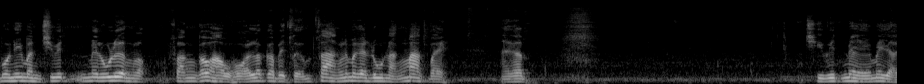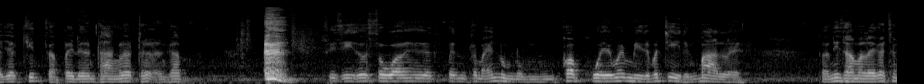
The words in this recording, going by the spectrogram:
พวกนี้มันชีวิตไม่รู้เรื่องหรอกฟังเขาเห่าหอนแล้วก็ไปเสริมสร้างแล้วมันก็ดูหนังมากไปนะครับ ชีวิตไม่ไม่อยากจะคิดกลับไปเดินทางแล้วเถอะครับ ซีซีซัวๆเป็นสมัยหนุ่มๆ ครอบครัวยังไม่มีแต่พระจี้ถึงบ้านเลย ตอนนี้ทำอะไรก็ช่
